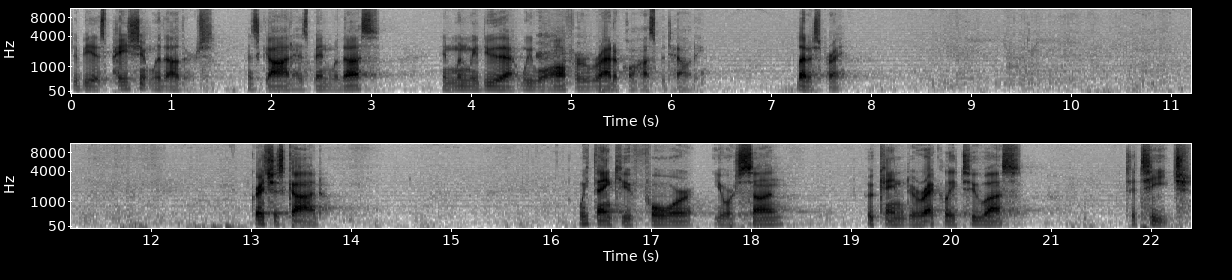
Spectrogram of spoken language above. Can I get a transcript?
to be as patient with others as God has been with us and when we do that, we will offer radical hospitality. Let us pray. Gracious God, we thank you for your Son who came directly to us to teach,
